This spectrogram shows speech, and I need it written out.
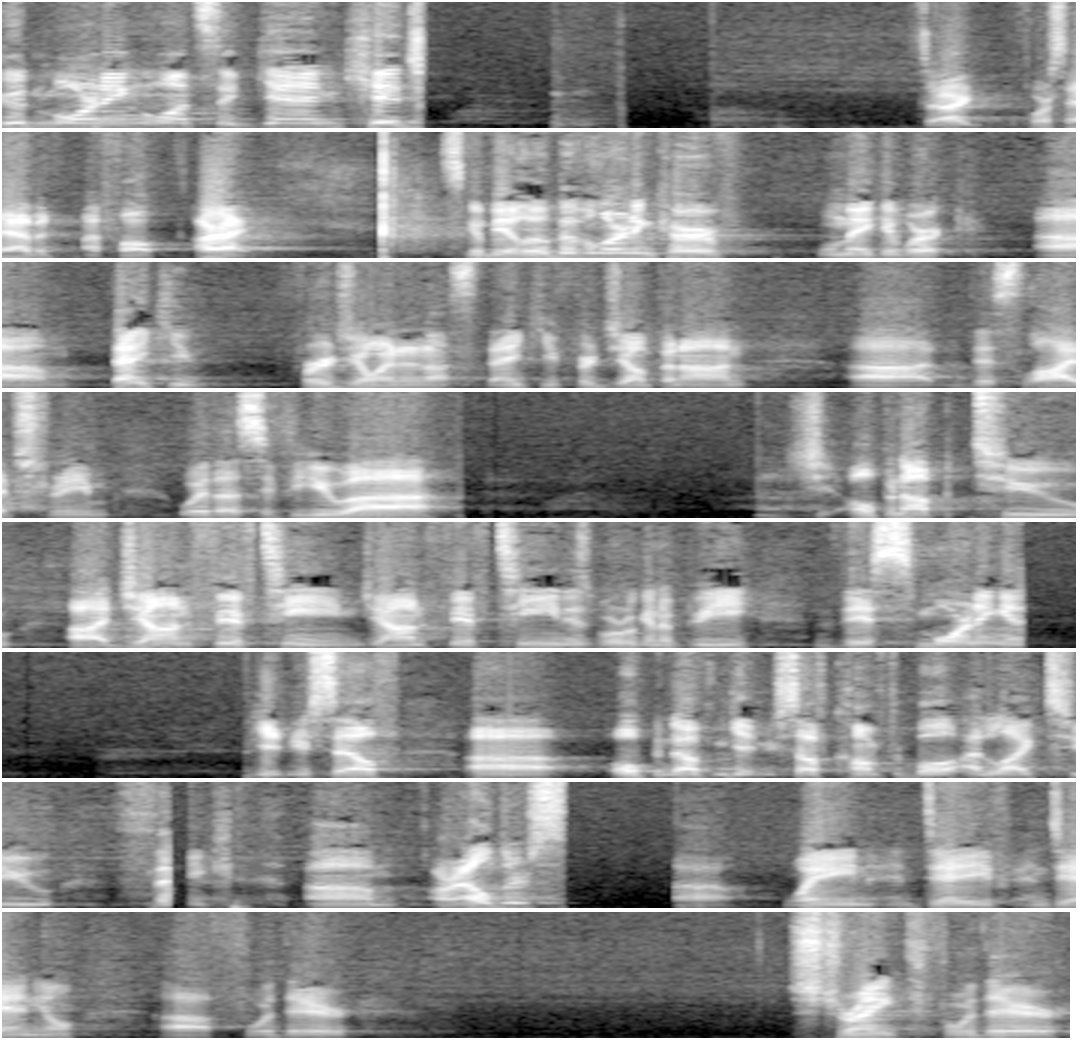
good morning once again, kids. Sorry, force of habit, my fault. All right, it's going to be a little bit of a learning curve. We'll make it work. Um, thank you for joining us. Thank you for jumping on uh, this live stream with us. If you uh, open up to uh, John 15, John 15 is where we're going to be this morning. And getting yourself uh, opened up and getting yourself comfortable, I'd like to thank um, our elders, uh, Wayne and Dave and Daniel, uh, for their strength, for their.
